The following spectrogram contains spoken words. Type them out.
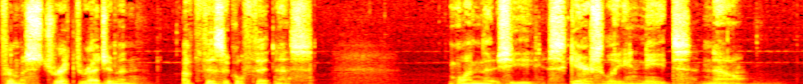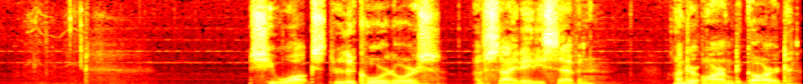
from a strict regimen of physical fitness, one that she scarcely needs now. She walks through the corridors of Site 87 under armed guard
